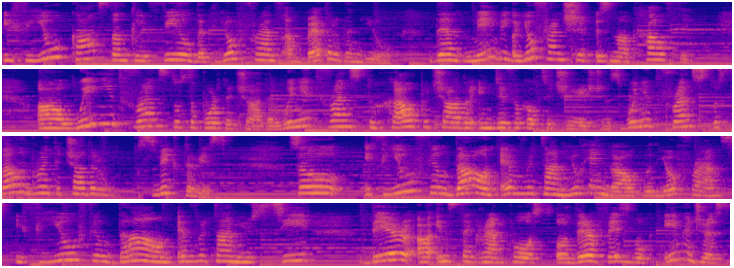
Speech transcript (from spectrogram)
If you constantly feel that your friends are better than you, then maybe your friendship is not healthy. Uh, we need friends to support each other. We need friends to help each other in difficult situations. We need friends to celebrate each other's victories. So, if you feel down every time you hang out with your friends, if you feel down every time you see their uh, Instagram posts or their Facebook images,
